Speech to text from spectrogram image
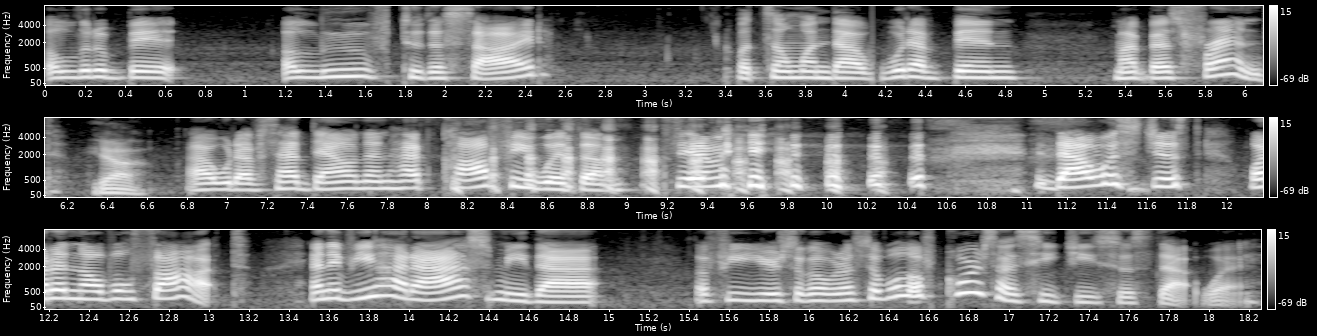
a little bit aloof to the side, but someone that would have been my best friend. Yeah. I would have sat down and had coffee with him. See what I mean? that was just what a noble thought. And if you had asked me that a few years ago, I would have said, Well, of course I see Jesus that way.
